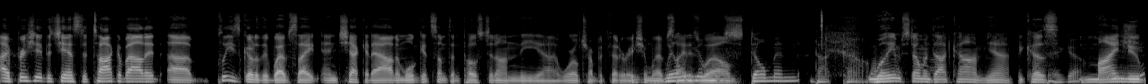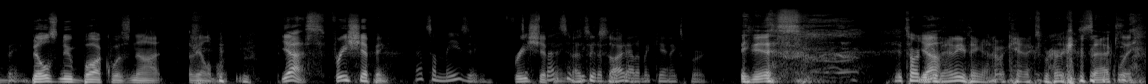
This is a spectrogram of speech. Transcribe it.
I appreciate the chance to talk about it. Uh, please go to the website and check it out, and we'll get something posted on the uh, World Trumpet Federation website as well. WilliamStoneman.com. WilliamStoneman.com, yeah, because There you go. my Free new shipping. Bill's new book was not available. yes, free shipping. That's amazing. Free it's shipping. expensive That's to get a exciting. book out of Mechanicsburg. It is. It's hard Yeah. to get anything out of Mechanicsburg. exactly.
